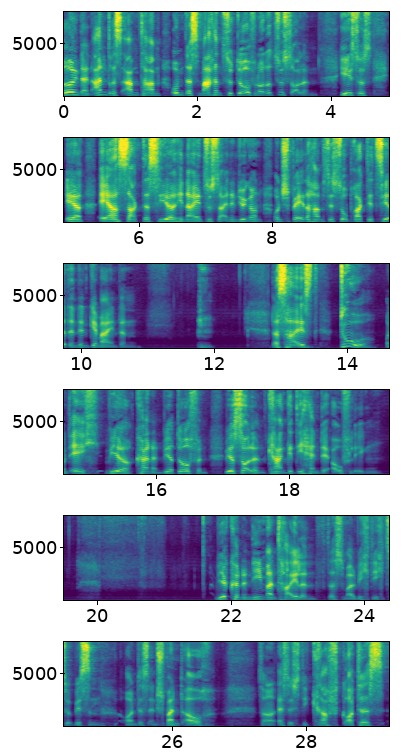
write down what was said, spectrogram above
irgendein anderes Amt haben, um das machen zu dürfen oder zu sollen. Jesus, er, er sagt das hier hinein zu seinen Jüngern und später haben sie es so praktiziert in den Gemeinden. Das heißt, du und ich, wir können, wir dürfen, wir sollen Kranke die Hände auflegen. Wir können niemand heilen, das ist mal wichtig zu wissen und es entspannt auch, sondern es ist die Kraft Gottes,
